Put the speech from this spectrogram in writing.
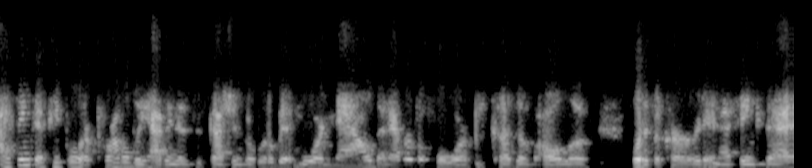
I think that people are probably having those discussions a little bit more now than ever before because of all of what has occurred. And I think that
